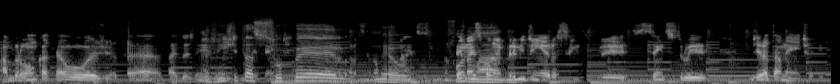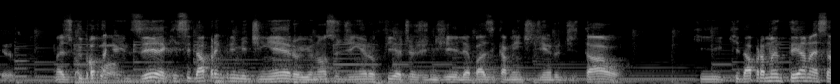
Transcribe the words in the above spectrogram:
a bronca até hoje, até, até 2020. A gente tá repente. super, não meu, tem mais- não tem mais como imprimir dinheiro sem destruir, sem destruir diretamente a riqueza. Mas o que o Dov tá querendo dizer é que se dá para imprimir dinheiro e o nosso dinheiro fiat hoje em dia ele é basicamente dinheiro digital, que, que dá para manter essa,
